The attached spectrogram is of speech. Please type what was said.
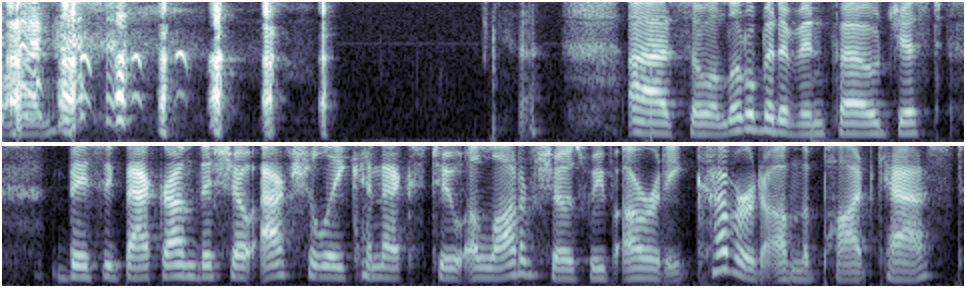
fine. Uh, so a little bit of info, just basic background. This show actually connects to a lot of shows we've already covered on the podcast.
